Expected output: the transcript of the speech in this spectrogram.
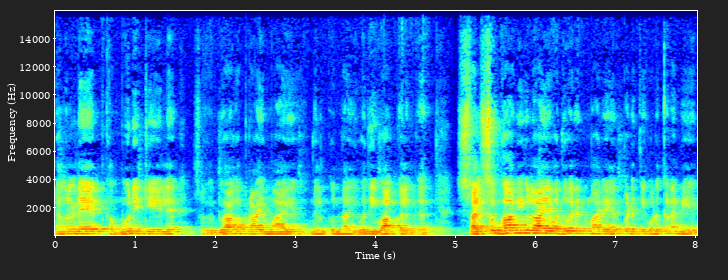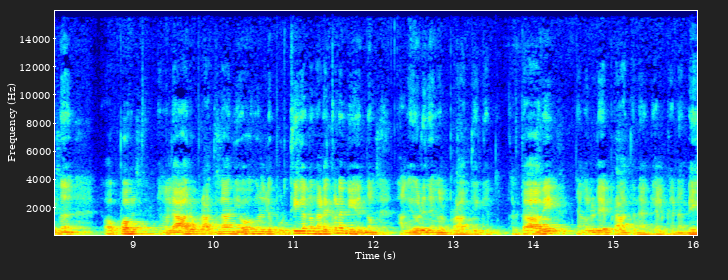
ഞങ്ങളുടെ കമ്മ്യൂണിറ്റിയിൽ വിഭാഗപ്രായമായി നിൽക്കുന്ന യുവതി യുവാക്കൾക്ക് സൽസ്വഭാവികളായ വധുവരന്മാരെ ഏർപ്പെടുത്തി കൊടുക്കണമേ എന്ന് ഒപ്പം ഞങ്ങളുടെ ആറ് പ്രാർത്ഥനാ നിയോഗങ്ങളുടെ പൂർത്തീകരണം നടക്കണമേ എന്നും അങ്ങയോട് ഞങ്ങൾ പ്രാർത്ഥിക്കുന്നു. കർത്താവെ ഞങ്ങളുടെ പ്രാർത്ഥന കേൾക്കണമേ.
